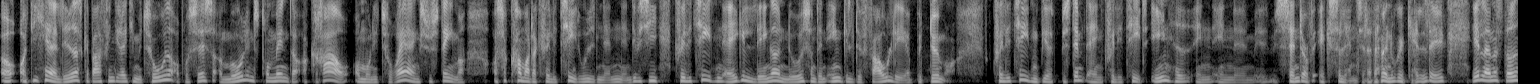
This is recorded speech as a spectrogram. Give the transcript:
og, og de her ledere skal bare finde de rigtige metoder og processer og måleinstrumenter og krav og monitoreringssystemer, og så kommer der kvalitet ud i den anden ende. Det vil sige, kvaliteten er ikke længere noget, som den enkelte faglærer bedømmer. Kvaliteten bliver bestemt af en kvalitetsenhed, en, en, en center of excellence, eller hvad man nu kan kalde det. Ikke? Et eller andet sted,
